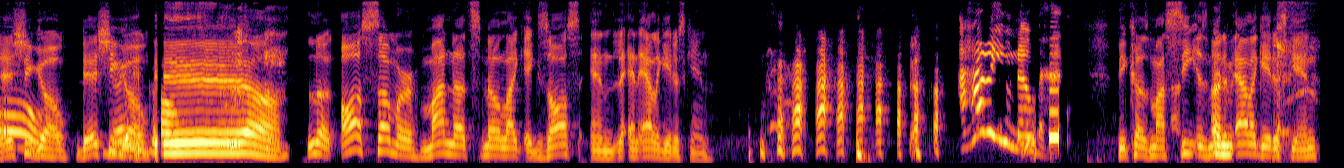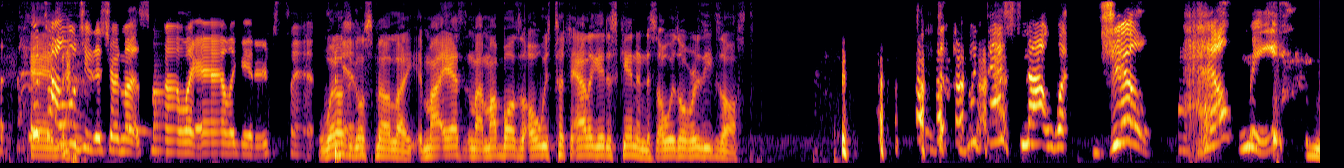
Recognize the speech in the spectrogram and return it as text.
There she go. There she There go. go. Yeah. Look, all summer my nuts smell like exhaust and and alligator skin How do you know that? Because my seat is made of um, alligator skin. Who told you that your nuts smell like alligator scent? what else is it gonna smell like? My ass, my, my balls are always touching alligator skin, and it's always over the exhaust. But that's not what Jill. Help me.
